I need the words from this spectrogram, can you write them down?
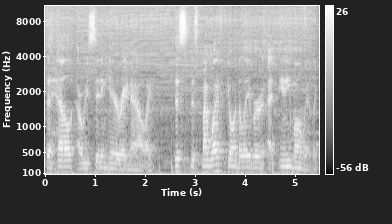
the hell are we sitting here right now? Like, this, this, my wife going to labor at any moment. Like,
